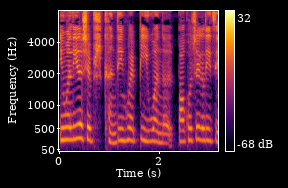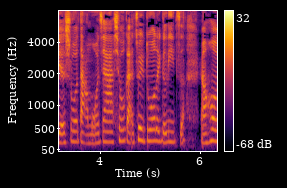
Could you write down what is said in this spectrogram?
因为 leadership 是肯定会必问的，包括这个例子也是我打磨加修改最多的一个例子。然后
